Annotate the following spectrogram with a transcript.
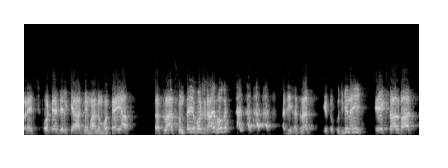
बड़े छोटे दिल के आदमी मालूम होते हैं आप। दस लाख सुनते ही होश गायब हो गए। अजी हज़रत ये तो कुछ भी नहीं। एक साल बाद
